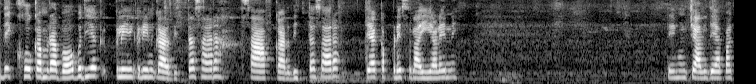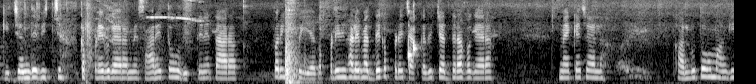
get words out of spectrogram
ਦੇਖੋ, ਕਮਰਾ ਬਹੁਤ ਵਧੀਆ ਕਲੀਨ ਕਲੀਨ ਕਰ ਦਿੱਤਾ ਸਾਰਾ। ਸਾਫ਼ ਕਰ ਦਿੱਤਾ ਸਾਰਾ। ਤੇ ਆ ਕੱਪੜੇ ਸਿਲਾਈ ਵਾਲੇ ਨੇ। ਤੇ ਹੁਣ ਚੱਲਦੇ ਆਪਾਂ ਕਿਚਨ ਦੇ ਵਿੱਚ। ਕੱਪੜੇ ਵਗੈਰਾ ਮੈਂ ਸਾਰੇ ਧੋ ਦਿੱਤੇ ਨੇ, ਤਾਰਾ ਭਰੀ ਪਈ ਆ ਕੱਪੜੇ ਦੀ। ਹਲੇ ਮੈਂ ਅੱਧੇ ਕੱਪੜੇ ਚੱਕਦੇ ਚਾਦਰਾਂ ਵਗੈਰਾ। ਮੈਂ ਕਿਹਾ ਚੱਲ ਕੱਲ੍ਹ ਧੋਵਾਂਗੀ।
